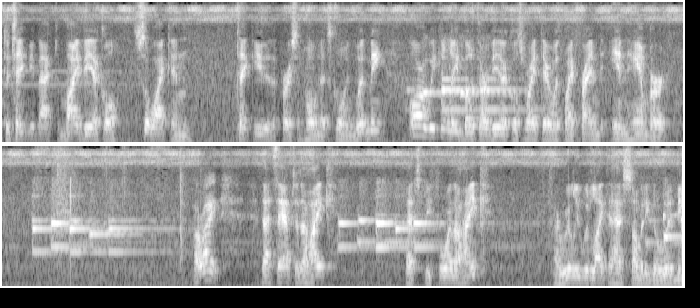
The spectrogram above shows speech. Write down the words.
to take me back to my vehicle so I can take either the person home that's going with me, or we can leave both our vehicles right there with my friend in Hamburg. All right, that's after the hike. That's before the hike. I really would like to have somebody go with me.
